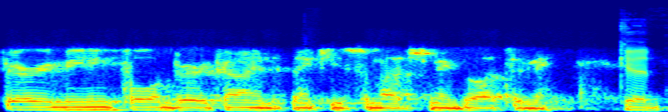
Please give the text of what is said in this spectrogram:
very meaningful and very kind. Thank you so much. It means a lot to me. Good.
